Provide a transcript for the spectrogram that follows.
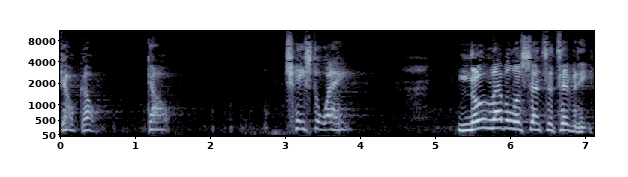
Go, go, go. Chased away. No level of sensitivity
